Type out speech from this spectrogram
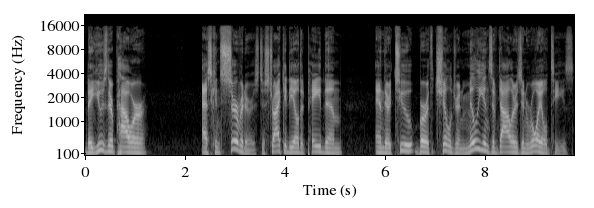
they used their power as conservators to strike a deal that paid them and their two birth children millions of dollars in royalties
